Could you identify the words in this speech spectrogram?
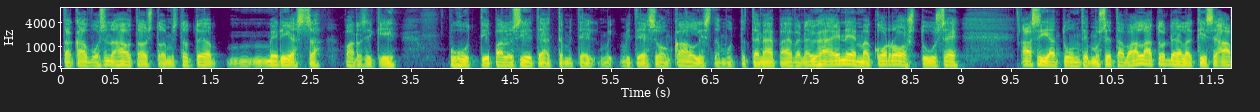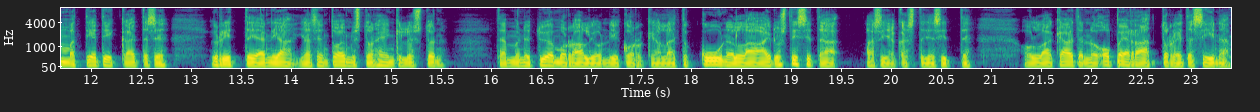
takavuosina hautaustoimistot ja mediassa varsinkin puhuttiin paljon siitä, että miten, miten se on kallista, mutta tänä päivänä yhä enemmän korostuu se asiantuntemus ja tavallaan todellakin se ammattietiikka, että se yrittäjän ja, ja sen toimiston henkilöstön tämmöinen työmoraali on niin korkealla, että kuunnellaan aidosti sitä asiakasta ja sitten ollaan käytännön operaattoreita siinä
